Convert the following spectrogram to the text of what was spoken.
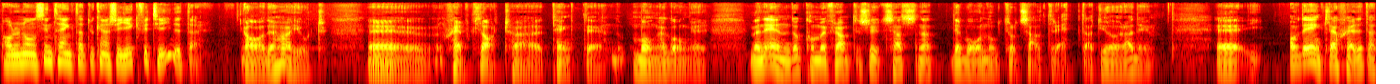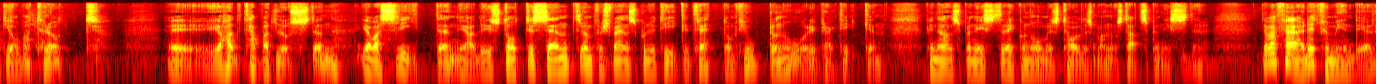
Har du någonsin tänkt att du kanske gick för tidigt där? Ja, det har jag gjort. Eh, självklart har jag tänkt det många gånger. Men ändå kommit fram till slutsatsen att det var nog trots allt rätt att göra det. Eh, av det enkla skälet att jag var trött. Eh, jag hade tappat lusten. Jag var sliten. Jag hade ju stått i centrum för svensk politik i 13-14 år i praktiken. Finansminister, ekonomisk talesman och statsminister. Det var färdigt för min del.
